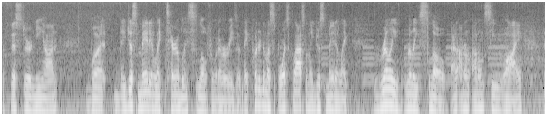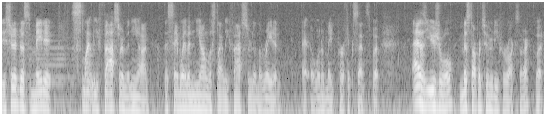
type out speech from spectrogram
the Pfister Neon. But they just made it, like, terribly slow for whatever reason. They put it in the sports class and they just made it, like, really, really slow. I, I don't, I don't see why. They should have just made it slightly faster than Neon the same way the Neon was slightly faster than the Raiden. It would have made perfect sense, but as usual, missed opportunity for Rockstar. But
